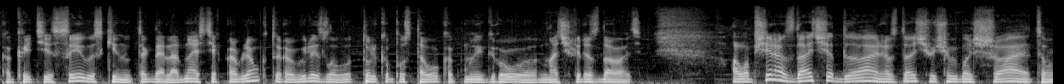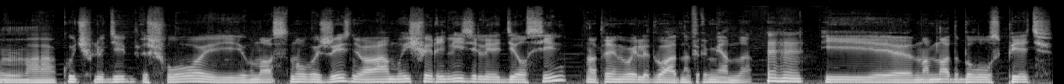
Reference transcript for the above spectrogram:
как эти сейвы скинуть и так далее. Одна из тех проблем, которая вылезла вот только после того, как мы игру начали раздавать. А вообще раздача, да, раздача очень большая, там а, куча людей пришло, и у нас новой жизнью, а мы еще релизили DLC на Train Valley 2 одновременно, uh-huh. и нам надо было успеть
